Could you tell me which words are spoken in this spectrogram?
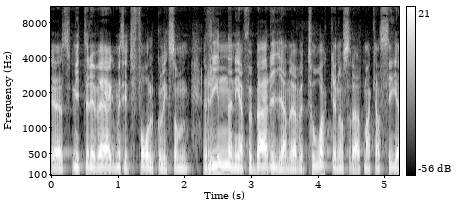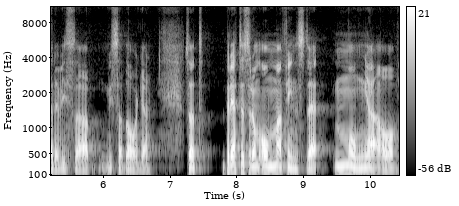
eh, smittar iväg med sitt folk och liksom rinner ner för bergen över tåken och sådär, att man kan se det vissa, vissa dagar. Så att berättelser om Omma finns det många av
